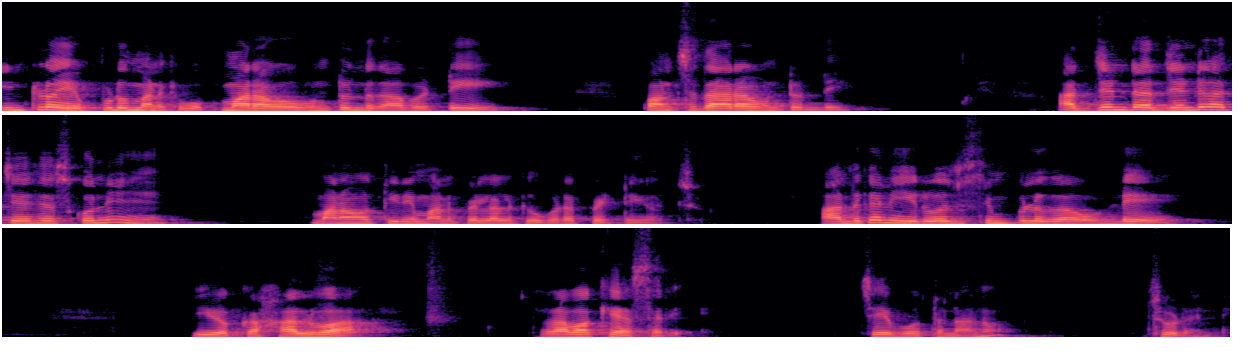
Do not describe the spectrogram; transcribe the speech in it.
ఇంట్లో ఎప్పుడు మనకి ఉప్మా రవ్వ ఉంటుంది కాబట్టి పంచదార ఉంటుంది. అర్జెంట్ అర్జెంటుగా చేసేసుకొని మనం తిని మన పిల్లలకి కూడా పెట్టేయచ్చు. అందుకని ఈరోజు సింపుల్గా ఉండే ఈ యొక్క హల్వా రవ కేసరి చేయబోతున్నాను. చూడండి.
